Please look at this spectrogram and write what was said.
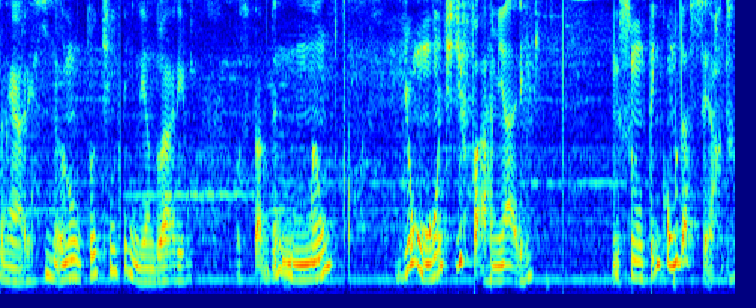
Bem, Ari. Eu não tô te entendendo, Ari. Você tá abrindo mão de um monte de farm, Ari. Isso não tem como dar certo.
